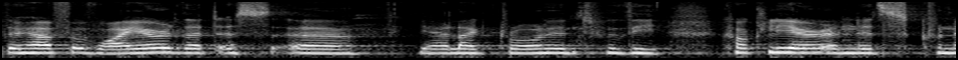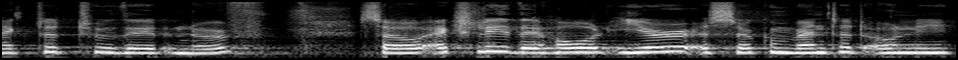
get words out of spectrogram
they have a wire that is uh, yeah, like drawn into the cochlea and it's connected to the nerve. So actually the whole ear is circumvented, only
